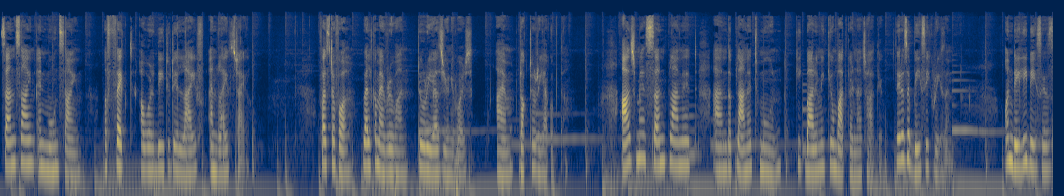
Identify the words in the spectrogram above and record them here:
sun sign and moon sign affect our day to day life and lifestyle. First of all, welcome everyone to Ria's Universe. I am Dr. Ria Gupta. आज मैं sun planet and the planet moon के बारे में क्यों बात करना चाहती हूँ there is a basic reason on daily basis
